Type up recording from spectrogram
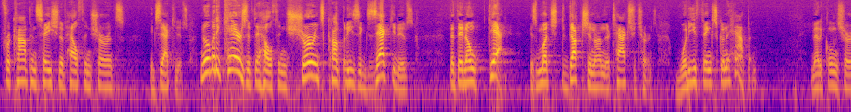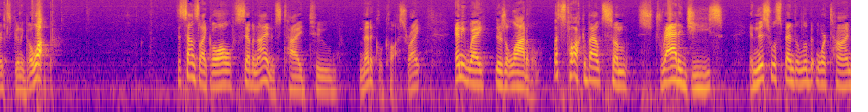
for compensation of health insurance executives. Nobody cares if the health insurance company's executives that they don't get as much deduction on their tax returns. What do you think is going to happen? Medical insurance is going to go up. This sounds like all seven items tied to medical costs, right? Anyway, there's a lot of them. Let's talk about some strategies and this will spend a little bit more time.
